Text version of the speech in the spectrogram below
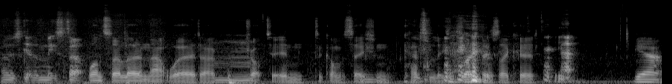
I always get them mixed up. Once I learned that word, I Mm. dropped it into conversation casually as Right. much as I could. Yeah.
